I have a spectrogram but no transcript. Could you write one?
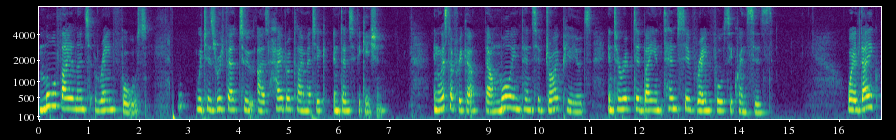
more violent rainfalls, which is referred to as hydroclimatic intensification. In West Africa, there are more intensive dry periods interrupted by intensive rainfall sequences. While dike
